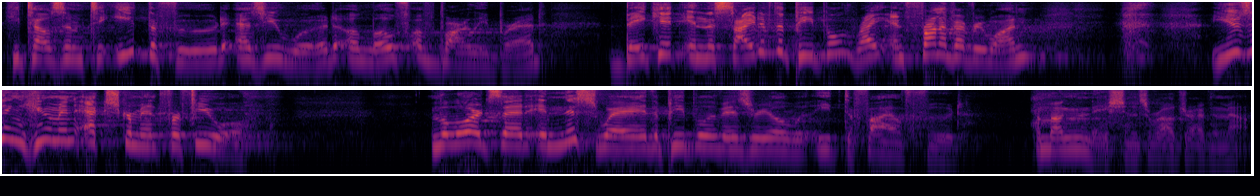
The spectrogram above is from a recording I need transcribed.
he tells them to eat the food as you would a loaf of barley bread, bake it in the sight of the people, right, in front of everyone using human excrement for fuel. And the Lord said, In this way, the people of Israel will eat defiled food among the nations where I'll drive them out.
